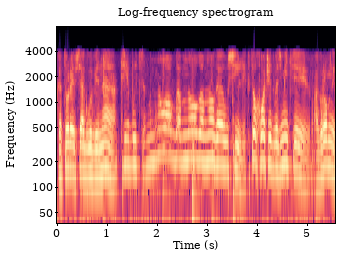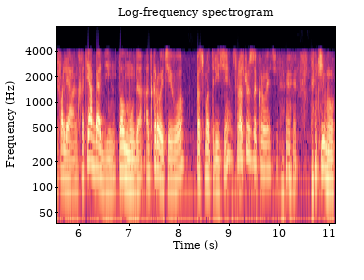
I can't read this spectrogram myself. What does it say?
которой вся глубина, требуется много-много-много усилий. Кто хочет, возьмите огромный фолиант, хотя бы один, Талмуда, откройте его, посмотрите, сразу же закроете. Почему?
